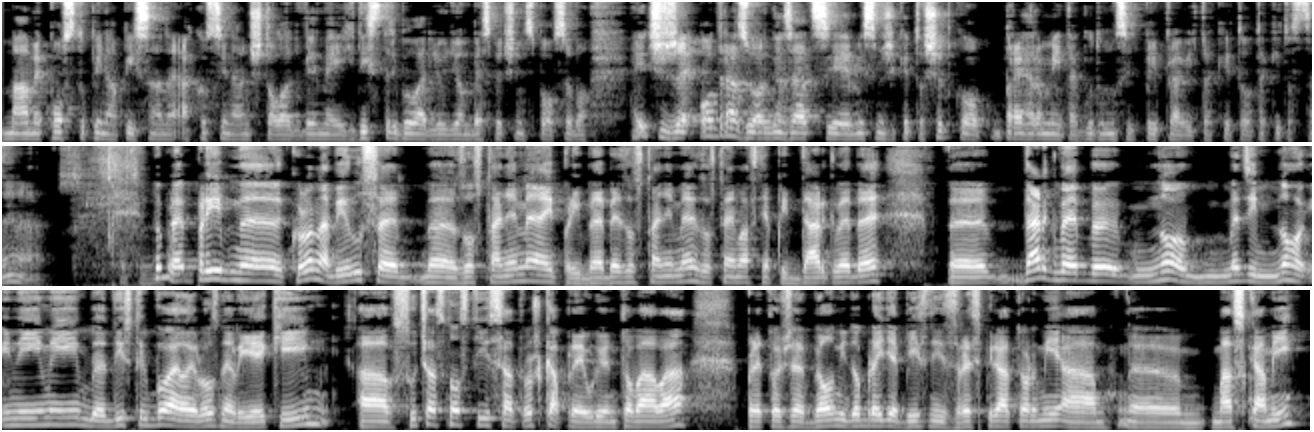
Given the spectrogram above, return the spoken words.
máme postupy napísané, ako si nainštalovať, vieme ich distribuovať ľuďom bezpečným spôsobom. Hej, čiže odrazu organizácie, myslím, že keď to všetko prehrmí, tak budú musieť pripraviť takéto, takýto scénár. Dobre, pri e, koronavíruse e, zostaneme, aj pri webe zostaneme, zostaneme vlastne pri dark webe. Dark web, no, medzi mnoho inými, distribuuje aj rôzne lieky a v súčasnosti sa troška preorientováva, pretože veľmi dobre ide biznis s respirátormi a maskami.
